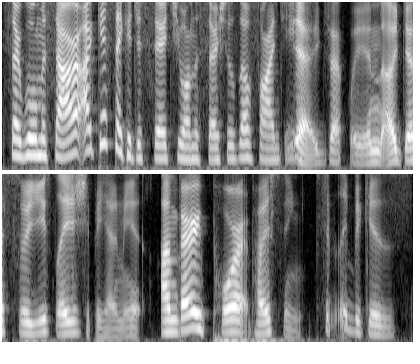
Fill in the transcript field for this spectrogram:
So Wil Massara, I guess they could just search you on the socials. They'll find you. Yeah, exactly. And I guess for Youth Leadership Academy, I'm very poor at posting simply because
